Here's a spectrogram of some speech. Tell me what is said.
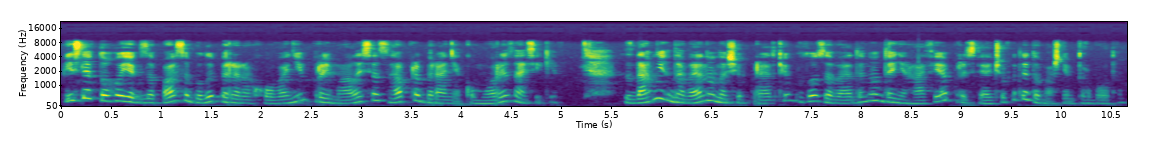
Після того, як запаси були перераховані, приймалися за прибирання комори засіків. З давніх давен у наших предків було заведено День Агафія присвячувати домашнім турботам.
